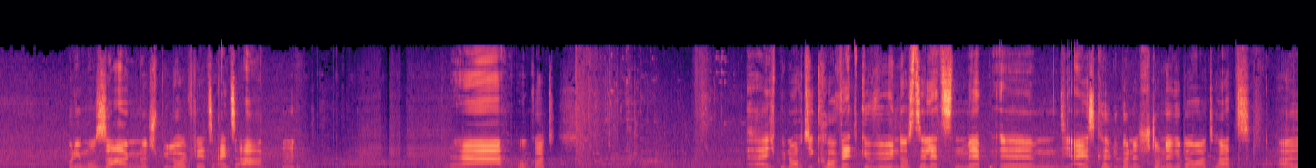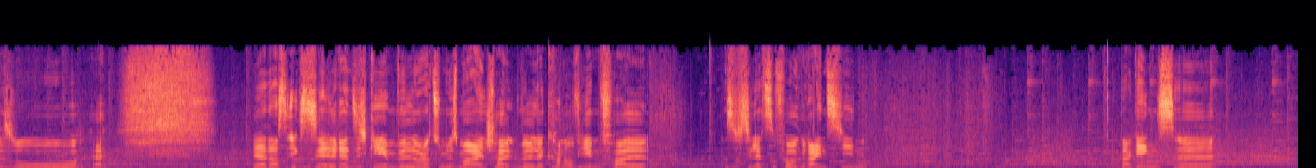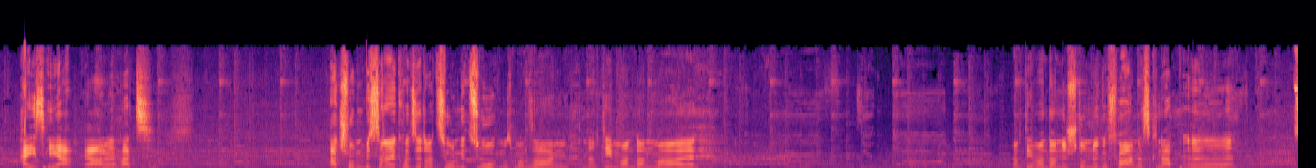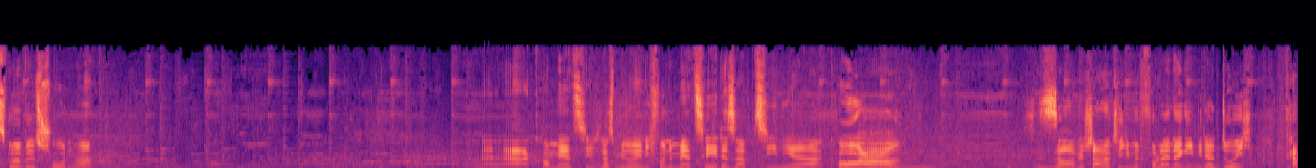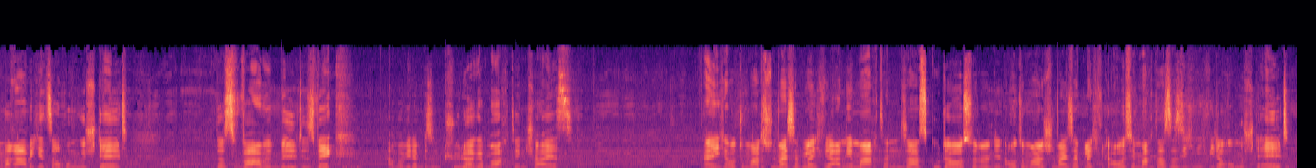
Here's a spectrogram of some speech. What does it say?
Und ich muss sagen, das Spiel läuft jetzt 1A. Hm. Ah, oh Gott. Äh, ich bin auch die Corvette gewöhnt aus der letzten Map, ähm, die eiskalt über eine Stunde gedauert hat. Also, wer das XSL-Rennen sich geben will oder zumindest mal reinschalten will, der kann auf jeden Fall sich die letzte Folge reinziehen. Da ging's äh, heiß her. Ja, hat hat schon ein bisschen an der Konzentration gezogen, muss man sagen. Nachdem man dann mal Nachdem man dann eine Stunde gefahren ist, knapp, äh, zwirbelt's schon, wa? Ah, komm jetzt. Ich lasse mich doch hier nicht von dem Mercedes abziehen hier. Komm! So, wir starten natürlich mit voller Energie wieder durch. Kamera habe ich jetzt auch umgestellt. Das warme Bild ist weg. Haben wir wieder ein bisschen kühler gemacht, den Scheiß. Habe ich automatischen Weißabgleich wieder angemacht. Dann sah es gut aus, sondern den automatischen Weißabgleich wieder ausgemacht, dass er sich nicht wieder umstellt.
